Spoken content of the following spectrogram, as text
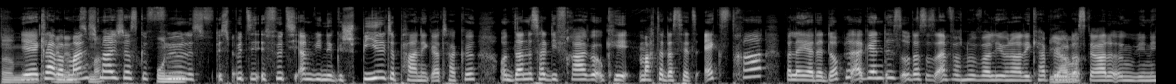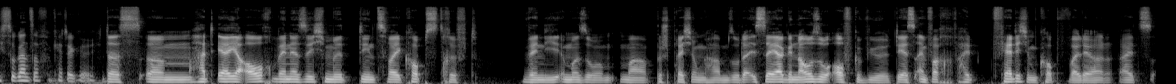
Ähm, Ja, ja klar, aber er manchmal habe ich das Gefühl, es, es, fühlt sich, es fühlt sich an wie eine gespielte Panikattacke. Und dann ist halt die Frage, okay, macht er das jetzt extra, weil er ja der Doppelagent ist, oder ist es einfach nur, weil Leonardo DiCaprio Ja, das gerade irgendwie nicht so ganz auf die Kette kriegt? Das ähm, hat er ja auch, wenn er sich mit den zwei Cops trifft. Wenn die immer so mal Besprechungen haben. So, da ist er ja genauso aufgewühlt. Der ist einfach halt fertig im Kopf, weil der als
